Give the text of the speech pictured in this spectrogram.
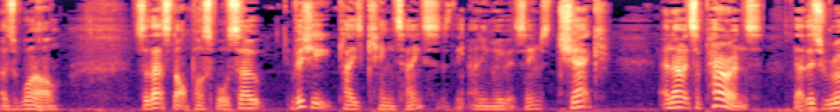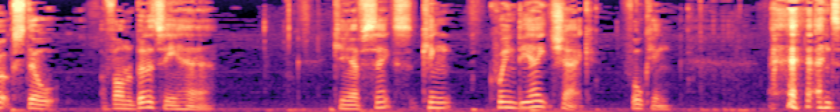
as well. So that's not possible. So Vishy plays king takes, is the only move it seems. Check. And now it's apparent that this rook's still a vulnerability here. King f6, king, queen d8 check, forking. and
